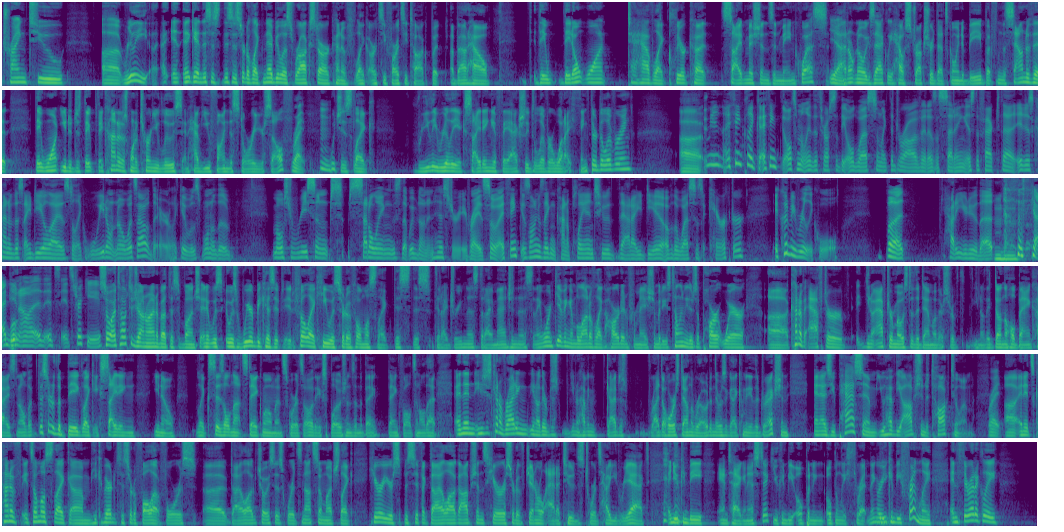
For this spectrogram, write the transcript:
trying to uh, really and again this is this is sort of like nebulous Rockstar kind of like artsy fartsy talk but about how they they don't want to have like clear cut side missions and main quests Yeah. i don't know exactly how structured that's going to be but from the sound of it they want you to just they, they kind of just want to turn you loose and have you find the story yourself Right. which is like really really exciting if they actually deliver what i think they're delivering I mean, I think like I think ultimately the thrust of the Old West and like the draw of it as a setting is the fact that it is kind of this idealized like we don't know what's out there. Like it was one of the most recent settlings that we've done in history, right? So I think as long as they can kind of play into that idea of the West as a character, it could be really cool. But how do you do that? yeah, you know, it- it's it's tricky. So I talked to John Ryan about this a bunch, and it was it was weird because it, it felt like he was sort of almost like this this did I dream this? Did I imagine this? And they weren't giving him a lot of like hard information, but he was telling me there's a part where uh, kind of after you know after most of the demo, they're sort of you know they've done the whole bank heist and all the this sort of the big like exciting you know like sizzle not steak moments where it's oh the explosions and the bank bank vaults and all that, and then he's just kind of riding you know they're just you know having the guy just ride the horse down the road, and there was a guy coming the other direction, and as you pass him, you have the option to talk to him. Right. Uh, and it's kind of it's almost like um, he compared it to sort of Fallout 4's uh, dialogue choices, where it's not so much like here are your specific dialogue options, here are sort of general attitudes towards how you'd react, and you can be antagonistic, you can be opening openly threatening, or you can be friendly. And theoretically,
